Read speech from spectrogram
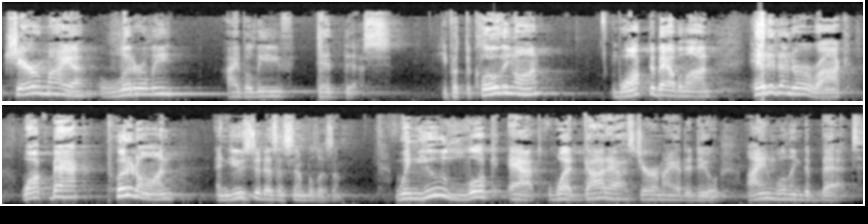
Jeremiah literally, I believe, did this. He put the clothing on, walked to Babylon, hid it under a rock, walked back, put it on, and used it as a symbolism. When you look at what God asked Jeremiah to do, I am willing to bet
